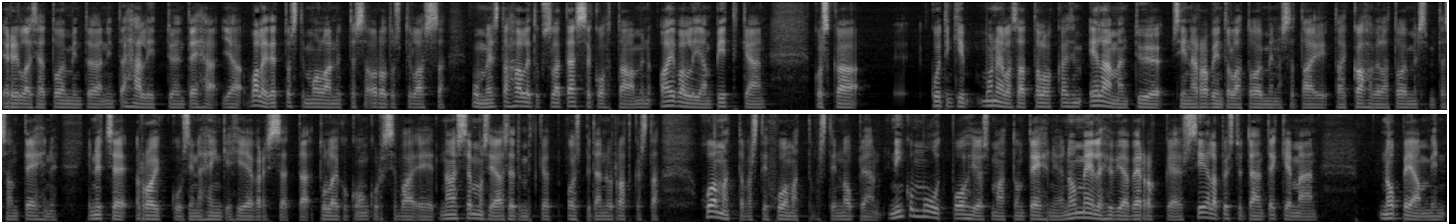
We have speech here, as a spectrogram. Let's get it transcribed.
erilaisia toimintoja, niin tähän liittyen tehdä. Ja valitettavasti me ollaan nyt tässä odotustilassa. Mun mielestä hallituksella tässä kohtaa on mennyt aivan liian pitkään, koska kuitenkin monella saattaa olla vaikka elämäntyö siinä ravintolatoiminnassa tai, tai kahvilatoiminnassa, mitä se on tehnyt, ja nyt se roikkuu siinä henkihieverissä, että tuleeko konkurssi vai ei. Nämä olisivat sellaisia asioita, mitkä olisi pitänyt ratkaista huomattavasti, huomattavasti nopeammin, niin kuin muut Pohjoismaat on tehnyt, ja ne on meille hyviä verrokkeja, jos siellä pystytään tekemään nopeammin,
